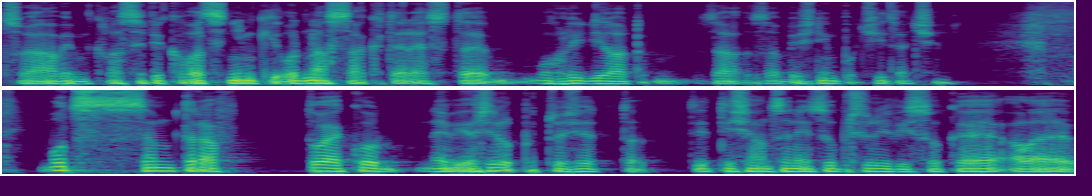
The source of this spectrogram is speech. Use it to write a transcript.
co já vím, klasifikovat snímky od NASA, které jste mohli dělat za, za běžným počítačem. Moc jsem teda v to jako nevěřil, protože ta, ty, ty šance nejsou příliš vysoké, ale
